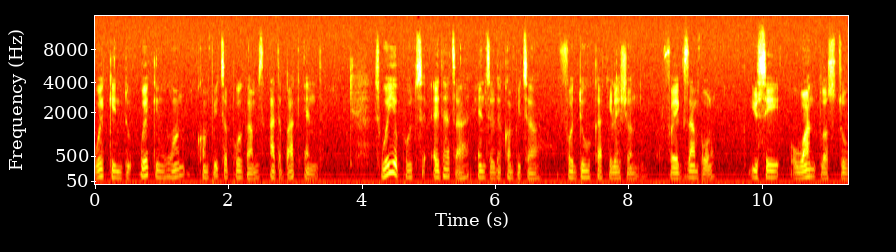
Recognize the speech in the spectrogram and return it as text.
do we can run computer programs at the back end. So where you put a data into the computer for do calculation. For example, you say one plus two.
